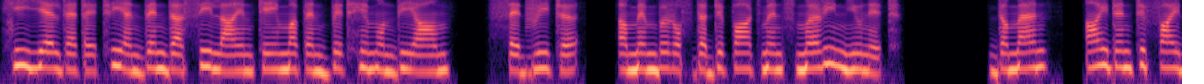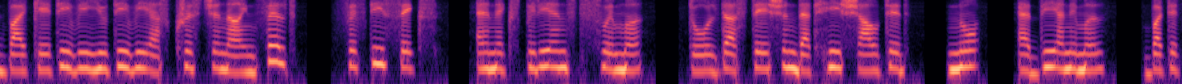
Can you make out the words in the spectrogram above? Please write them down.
he yelled at it and then the sea lion came up and bit him on the arm, said Reiter a member of the department's marine unit. The man, identified by KTVU-TV as Christian Einfeld, 56, an experienced swimmer, told the station that he shouted, no, at the animal, but it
